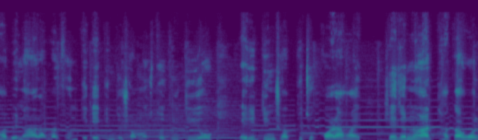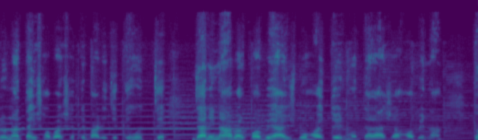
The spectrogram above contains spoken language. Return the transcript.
হবে না। আর আমার ফোন থেকে কিন্তু সমস্ত ভিডিও এডিটিং সব কিছু করা হয়। সেই জন্য আর থাকা হলো না, তাই সবার সাথে বাড়ি যেতে হচ্ছে। জানি না আবার কবে আসব, হয়তো এর মধ্যে আর আসা হবে না। তো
